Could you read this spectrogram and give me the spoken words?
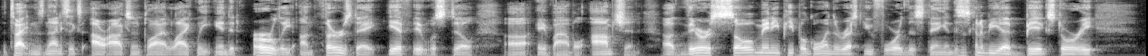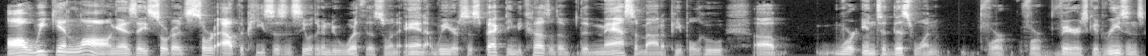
The Titan's 96 hour oxygen supply likely ended early on Thursday if it was still uh, a viable option. Uh, there are so many people going to rescue for this thing, and this is going to be a big story all weekend long as they sort of sort out the pieces and see what they're going to do with this one. And we are suspecting because of the, the mass amount of people who uh, were into this one for for various good reasons.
